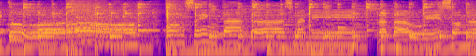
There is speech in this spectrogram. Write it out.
iku ora. Wong sing Rata uwi songa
